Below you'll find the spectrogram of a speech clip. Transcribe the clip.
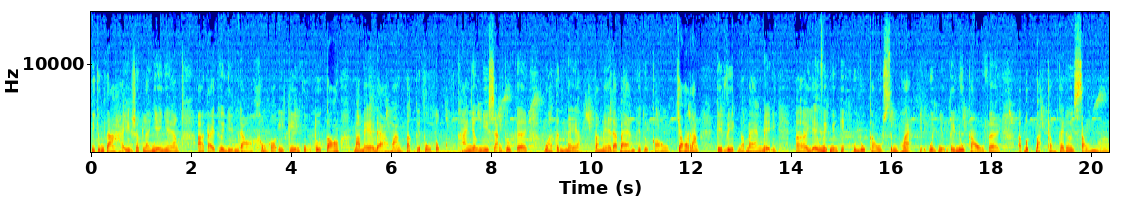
thì chúng ta hãy rất là nhẹ nhàng. À, tại thời điểm đó không có ý kiến của tụi con mà mẹ đã hoàn tất cái thủ tục khai nhận di sản thừa kế qua tên mẹ và mẹ đã bán thì tụi con cho rằng cái việc nó bán để Ờ, giải quyết những cái nhu cầu sinh hoạt giải quyết những cái nhu cầu về à, bức bách trong cái đời sống à,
